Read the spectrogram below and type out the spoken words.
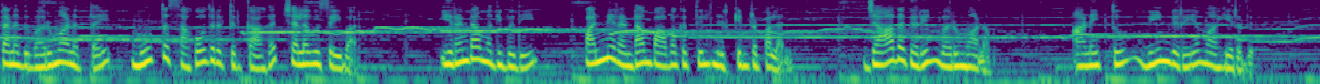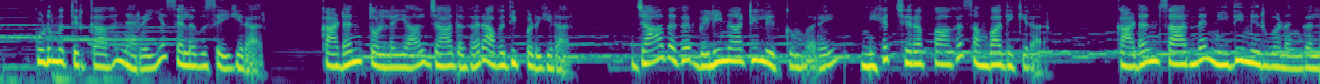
தனது வருமானத்தை மூத்த சகோதரத்திற்காக செலவு செய்வார். இரண்டாம் அதிபதி பன்னிரண்டாம் பாவகத்தில் நிற்கின்ற பலன் ஜாதகரின் வருமானம். அனைத்தும் வீண் விரயமாகிறது. குடும்பத்திற்காக நிறைய செலவு செய்கிறார். கடன் தொல்லையால் ஜாதகர் அவதிப்படுகிறார். ஜாதகர் வெளிநாட்டில் இருக்கும் வரை மிகச் சிறப்பாக சம்பாதிக்கிறார். கடன் சார்ந்த நிதி நிறுவனங்கள்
